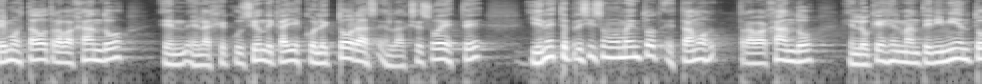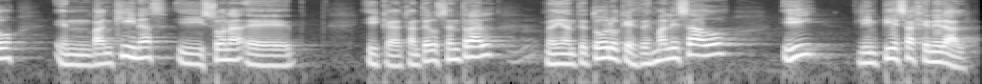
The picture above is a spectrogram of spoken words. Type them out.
hemos estado trabajando en, en la ejecución de calles colectoras en el acceso este, y en este preciso momento estamos trabajando en lo que es el mantenimiento en banquinas y zona eh, y cantero central, mediante todo lo que es desmalezado y limpieza general.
